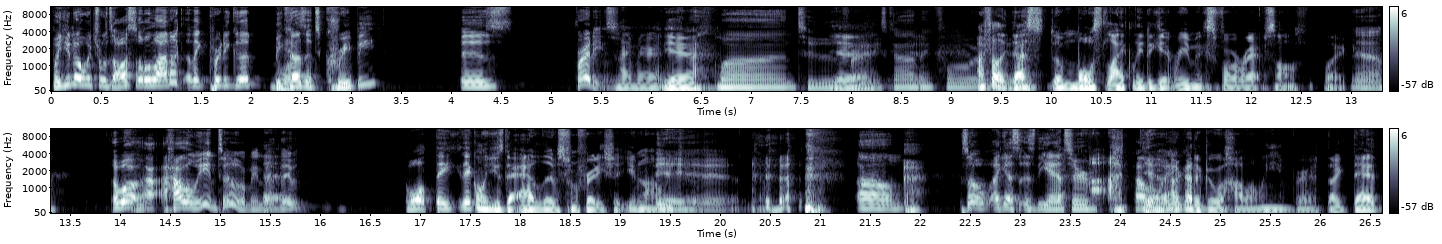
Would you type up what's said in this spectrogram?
But you know which one's also a lot of like pretty good because it's creepy is Freddy's. nightmare. Yeah, One, two, Yeah, Freddy's coming for I feel like that's the most likely to get remixed for a rap song. Like, yeah. Oh, well, uh, Halloween too. I mean, Yeah. they, well, they they're gonna use the ad libs from Freddy shit. You know how we do. yeah, yeah. um. So I guess is the answer. I, I- yeah, I gotta go with Halloween, bro. Like that,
